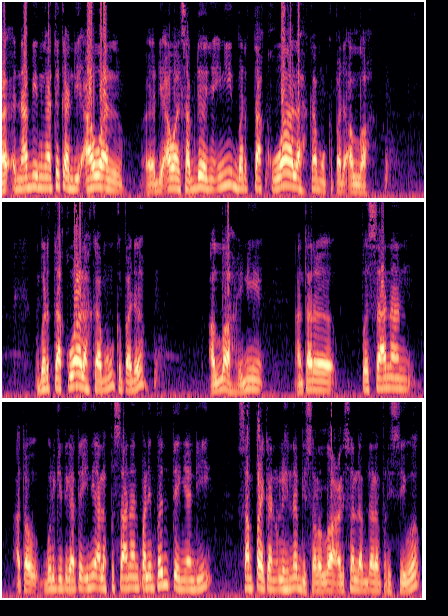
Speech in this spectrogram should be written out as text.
Nabi mengatakan di awal uh, di awal sabdanya ini bertakwalah kamu kepada Allah. Bertakwalah kamu kepada Allah. Ini antara pesanan atau boleh kita kata ini adalah pesanan paling penting yang disampaikan oleh Nabi sallallahu alaihi wasallam dalam peristiwa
